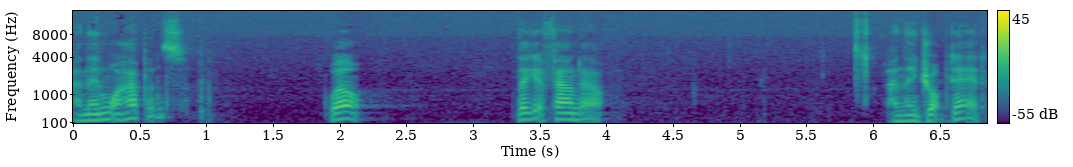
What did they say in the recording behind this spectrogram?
And then what happens? Well, they get found out. And they drop dead.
